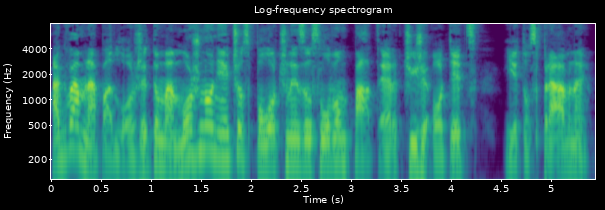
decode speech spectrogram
Ak vám napadlo, že to má možno niečo spoločné so slovom pater, čiže otec, je to správne.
